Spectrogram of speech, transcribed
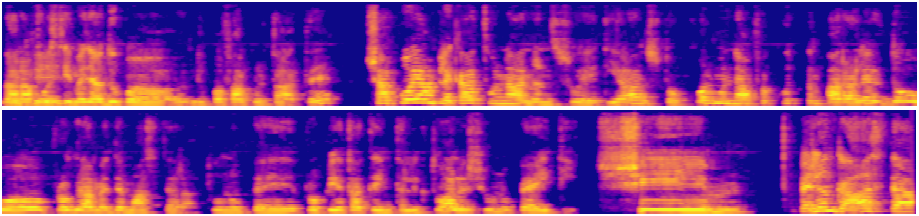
dar okay. a fost imediat după, după facultate. Și apoi am plecat un an în Suedia, în Stockholm, unde am făcut în paralel două programe de masterat, unul pe proprietate intelectuală și unul pe IT. Și pe lângă astea,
